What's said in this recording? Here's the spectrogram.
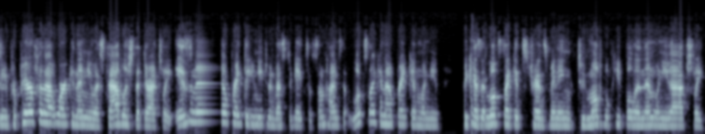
So you prepare for that work and then you establish that there actually is an outbreak that you need to investigate. So sometimes it looks like an outbreak and when you, because it looks like it's transmitting to multiple people. And then when you actually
